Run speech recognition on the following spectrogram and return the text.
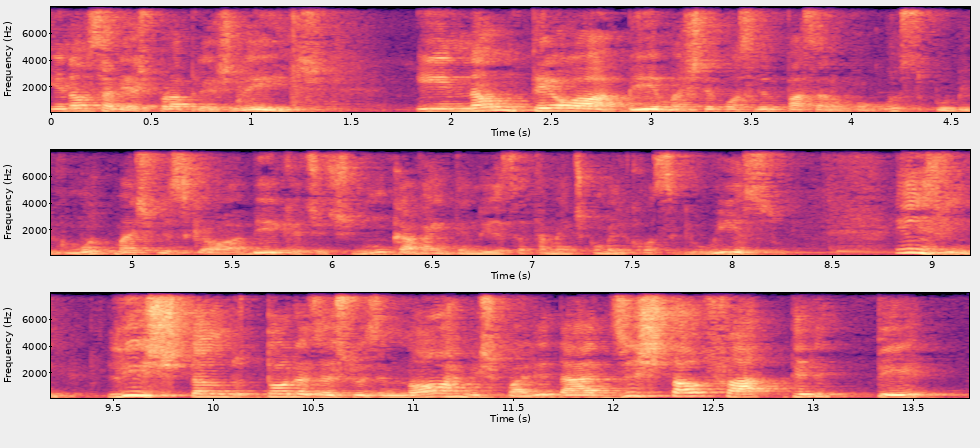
e não saber as próprias leis, e não ter OAB, mas ter conseguido passar num concurso público muito mais difícil que a OAB, que a gente nunca vai entender exatamente como ele conseguiu isso, enfim, listando todas as suas enormes qualidades, está o fato dele ter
